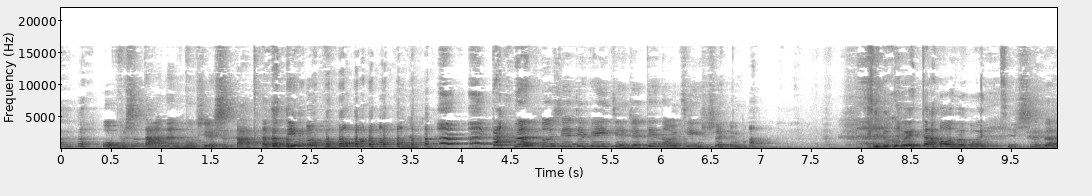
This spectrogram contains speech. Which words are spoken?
我不是打男同学，是打他的电话。打男同学就可以解决电脑进水吗？你回答我的问题。是的，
